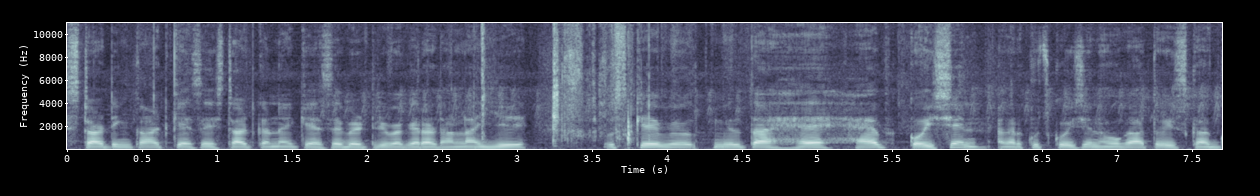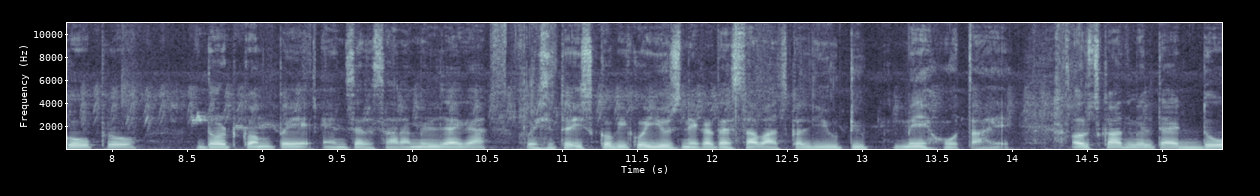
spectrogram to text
स्टार्टिंग कार्ड कैसे स्टार्ट करना है, कैसे बैटरी वगैरह डालना है, ये। उसके मिलता है हैव क्वेश्चन अगर कुछ क्वेश्चन होगा तो इसका गो प्रो डॉट कॉम पर आंसर सारा मिल जाएगा। वैसे तो इसको भी कोई यूज़ नहीं करता है, सब आजकल यूट्यूब में होता है। और उसके बाद मिलता है दो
